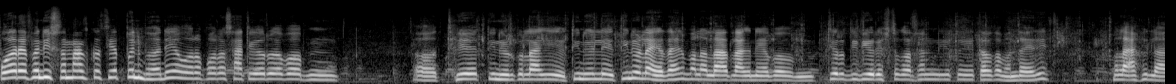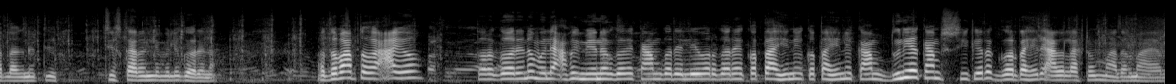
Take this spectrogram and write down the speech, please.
परे पनि समाजको चेत पनि भने वरपर साथीहरू अब थिए तिनीहरूको लागि तिनीहरूले तिनीहरूलाई हेर्दाखेरि मलाई लाज लाग्ने अब तेरो दिदीहरू यस्तो गर्छन् यो यताउता भन्दाखेरि मलाई आफै लाज लाग्ने त्यो त्यस कारणले मैले गरेन। दबाब त आयो तर गरेन मैले आफै मिहिनेत गरेँ काम गरेँ लेबर गरेँ कता हिँडेँ कता हिँडेँ काम दुनियाँ काम सिकेर गर्दाखेरि आज लास्ट टाइम मादलमा आएर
